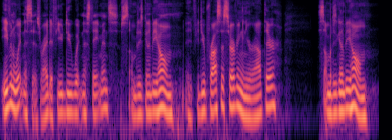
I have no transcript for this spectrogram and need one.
even witnesses, right? If you do witness statements, somebody's going to be home. If you do process serving and you're out there, somebody's going to be home.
